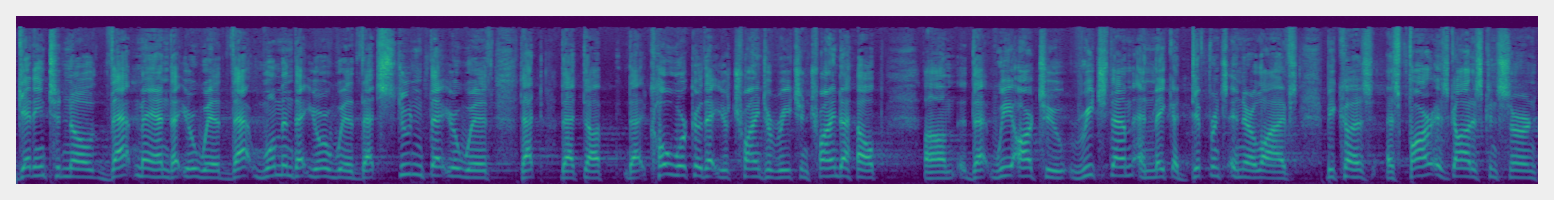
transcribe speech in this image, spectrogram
getting to know that man that you're with, that woman that you're with, that student that you're with, that, that, uh, that coworker that you're trying to reach and trying to help. Um, that we are to reach them and make a difference in their lives because, as far as God is concerned,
